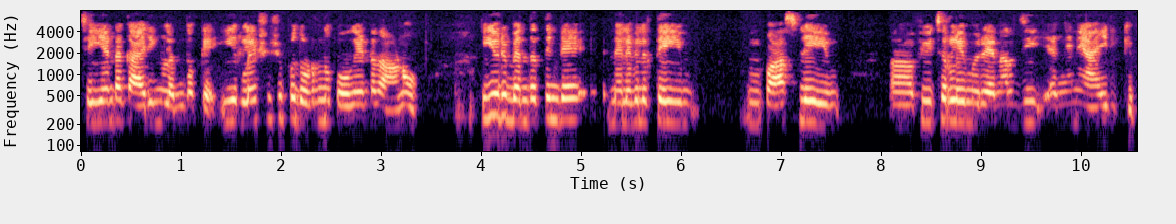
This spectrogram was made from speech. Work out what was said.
ചെയ്യേണ്ട കാര്യങ്ങൾ എന്തൊക്കെ? ഈ റിലേഷൻഷിപ്പ് തുടർന്ന് പോകേണ്ടതാണോ? ഈ ഒരു ബന്ധത്തിന്റെ നിലവിലത്തെയും പാസ്റ്റിലെയും ഫ്യൂച്ചറിലെയും ഒരു എനർജി എങ്ങനെയായിരിക്കും?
